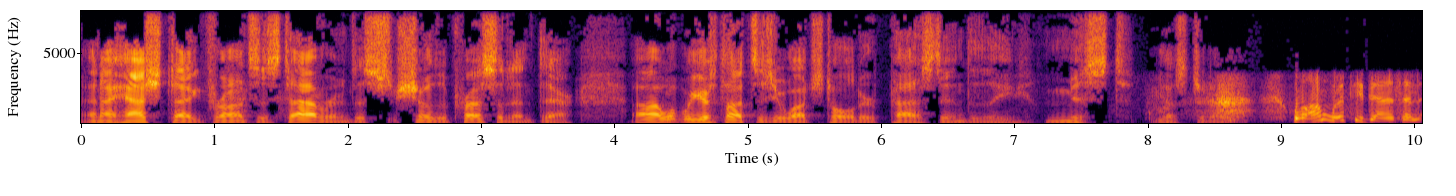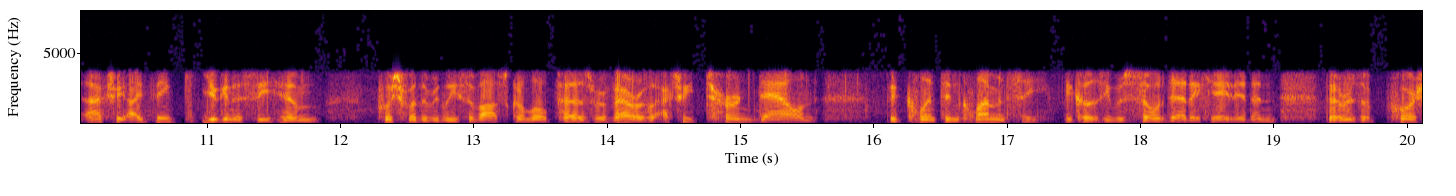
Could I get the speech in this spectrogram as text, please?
and I hashtagged Fraunces Tavern to show the precedent there. Uh, what were your thoughts as you watched Holder pass into the mist yesterday? Well, I'm with you, Dennis. And actually, I think you're going to see him push for the release of Oscar Lopez Rivera, who actually turned down the Clinton clemency because he was so dedicated. And there is a push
